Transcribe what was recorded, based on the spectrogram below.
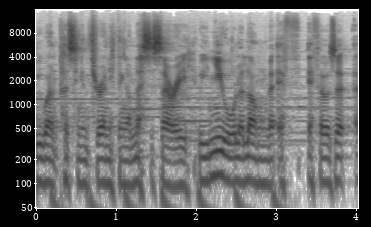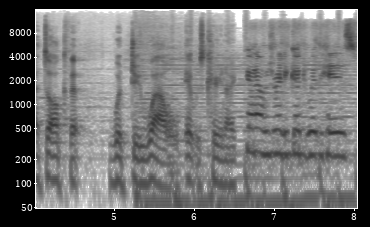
we weren't putting him through anything unnecessary. We knew all along that if, if there was a, a dog that would do well, it was Kuno. Kuno was really good with his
